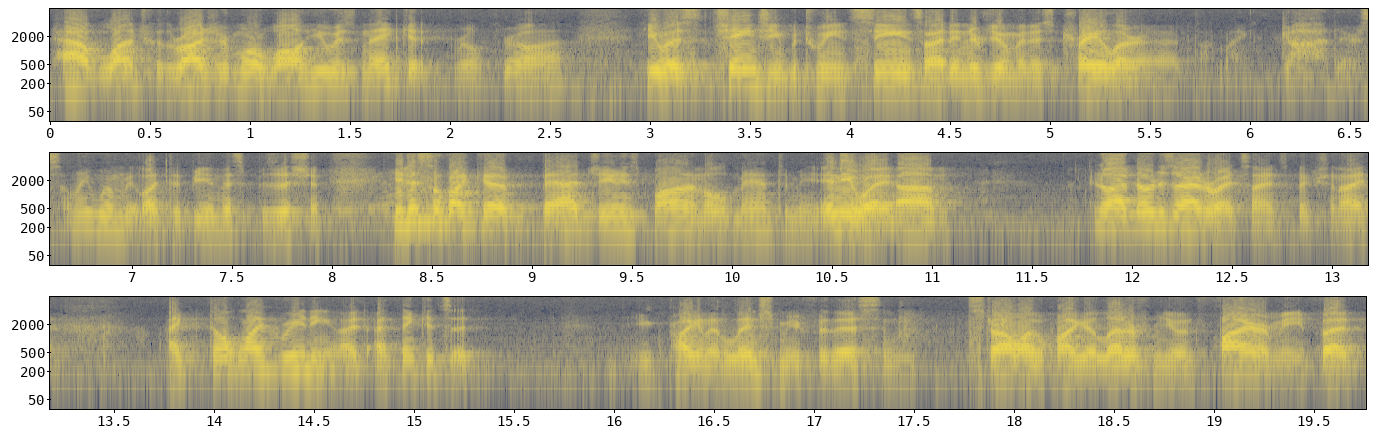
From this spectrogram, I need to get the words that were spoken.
have lunch with Roger Moore while he was naked. Real thrill, huh? He was changing between scenes, so I'd interview him in his trailer. And I thought, my God, there are so many women who'd like to be in this position. He just looked like a bad James Bond, an old man to me. Anyway, um, you know, I have no desire to write science fiction. I, I don't like reading it. I, I think it's a you're probably going to lynch me for this, and Starlog will probably get a letter from you and fire me. But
